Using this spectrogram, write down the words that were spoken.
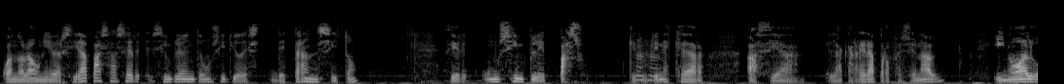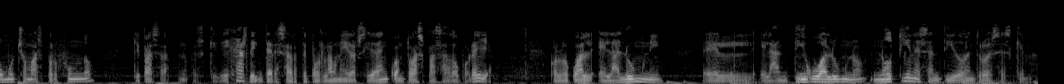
Cuando la universidad pasa a ser simplemente un sitio de, tránsito, es decir, un simple paso que tú tienes que dar hacia la carrera profesional y no algo mucho más profundo, ¿qué pasa? Bueno, pues que dejas de interesarte por la universidad en cuanto has pasado por ella. Con lo cual, el alumni, el, antiguo alumno, no tiene sentido dentro de ese esquema.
